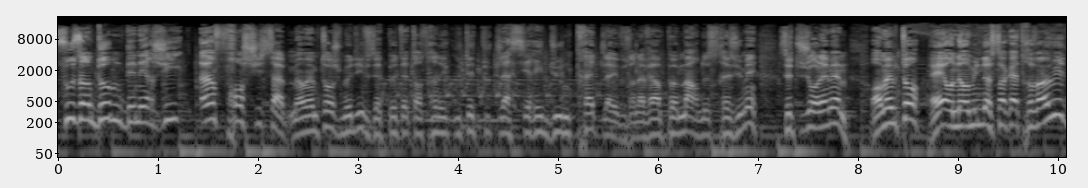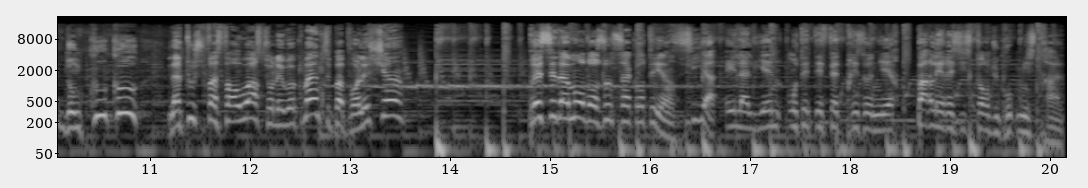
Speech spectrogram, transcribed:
Sous un dôme d'énergie infranchissable. Mais en même temps, je me dis, vous êtes peut-être en train d'écouter toute la série d'une traite là et vous en avez un peu marre de ce résumé. C'est toujours les mêmes. En même temps, eh, on est en 1988, donc coucou La touche fast forward sur les Walkman, c'est pas pour les chiens Précédemment, dans Zone 51, Sia et l'Alien ont été faites prisonnières par les résistants du groupe Mistral.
